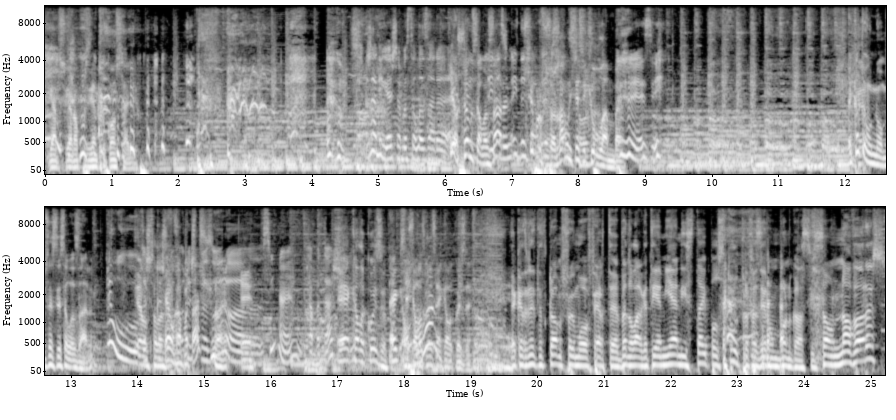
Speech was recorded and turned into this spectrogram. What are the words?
chegar, chegar ao presidente do Conselho. Já ninguém chama Salazar a. Eu chamo Salazar. Chama. Professor, dá licença que o lamba. É assim. Aquele tem um nome sem ser Salazar. É o. É o Salazar. É o rapataz, raspador, não é? ou- Sim, não é? O rapataz. É aquela coisa. É, é É aquela Salazar. coisa, é aquela coisa. A caderneta de cromos foi uma oferta banda larga TMN e Staples, tudo para fazer um bom negócio. São 9 horas.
